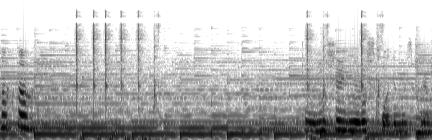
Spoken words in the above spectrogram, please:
Ми сьогодні розходимось прям.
